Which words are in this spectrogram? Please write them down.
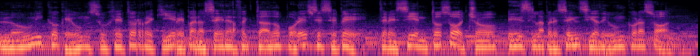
Lo único que un sujeto requiere para ser afectado por SCP-308 es la presencia de un corazón.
